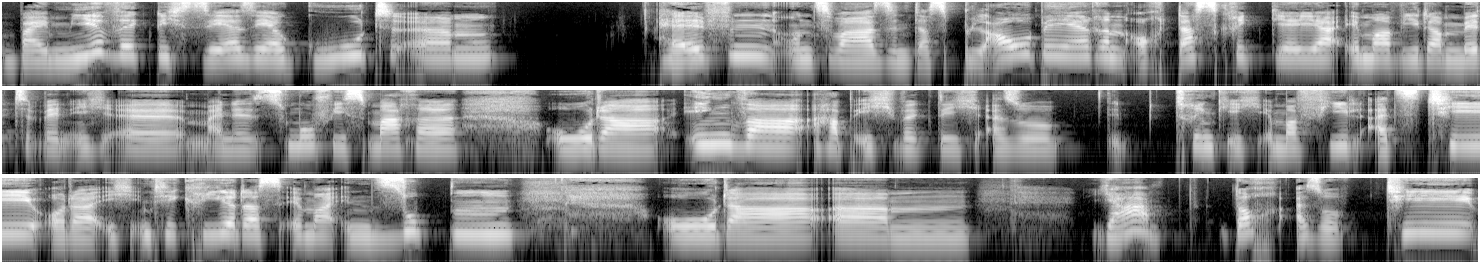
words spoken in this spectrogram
bei mir wirklich sehr, sehr gut ähm, helfen. Und zwar sind das Blaubeeren. Auch das kriegt ihr ja immer wieder mit, wenn ich äh, meine Smoothies mache. Oder Ingwer habe ich wirklich, also trinke ich immer viel als Tee oder ich integriere das immer in Suppen oder ähm, ja, doch, also Tee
